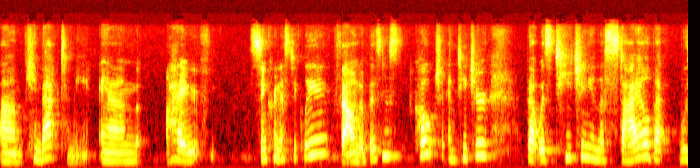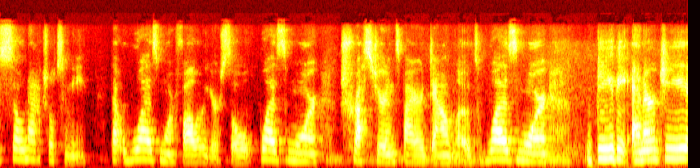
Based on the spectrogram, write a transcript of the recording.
um, came back to me. And i synchronistically found a business coach and teacher that was teaching in the style that was so natural to me that was more follow your soul was more trust your inspired downloads was more be the energy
